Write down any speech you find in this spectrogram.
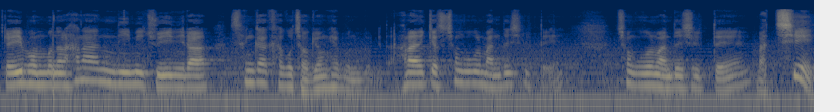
그러니까 이 본문은 하나님이 주인이라 생각하고 적용해 보는 겁니다. 하나님께서 천국을 만드실 때, 천국을 만드실 때 마치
